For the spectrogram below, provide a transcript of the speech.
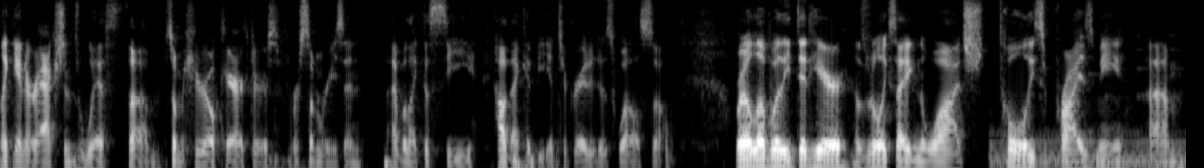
like interactions with um, some hero characters for some reason. I would like to see how that could be integrated as well. So, really love what he did here. It was really exciting to watch. Totally surprised me. Um,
